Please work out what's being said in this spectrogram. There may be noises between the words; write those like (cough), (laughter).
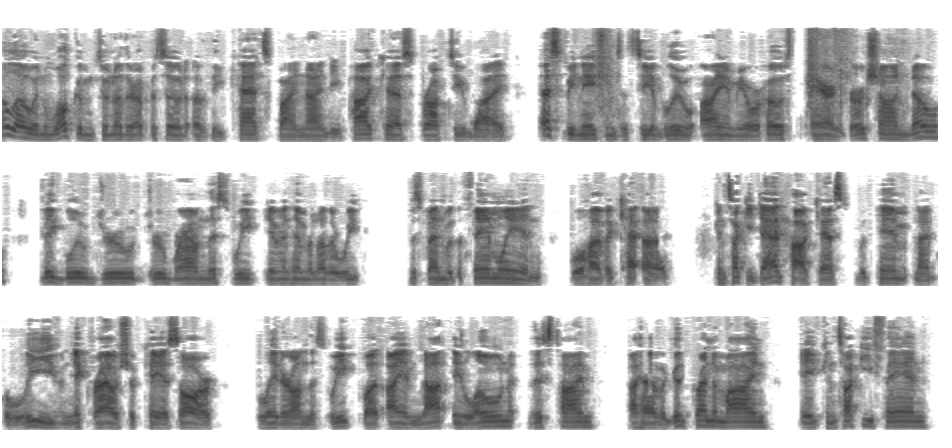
Hello and welcome to another episode of the Cats by 90 podcast brought to you by SB Nations at Sea of Blue. I am your host, Aaron Gershon. No Big Blue Drew, Drew Brown this week, giving him another week to spend with the family and we'll have a uh, Kentucky Dad podcast with him and I believe Nick Roush of KSR later on this week, but I am not alone this time. I have a good friend of mine, a Kentucky fan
